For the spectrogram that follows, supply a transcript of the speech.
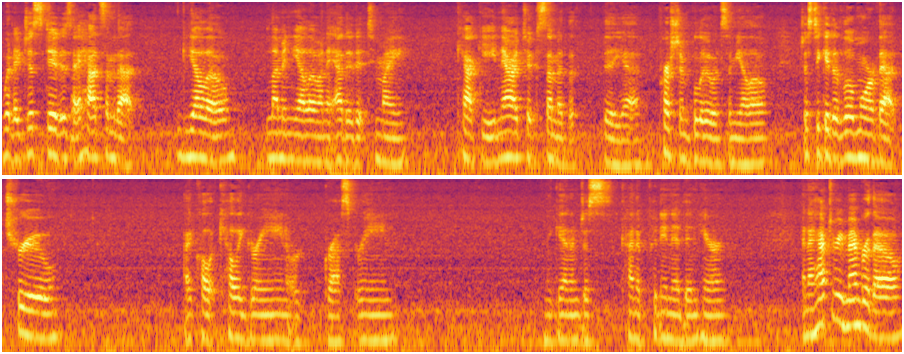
what I just did is I had some of that yellow, lemon yellow, and I added it to my khaki. Now I took some of the, the uh, Prussian blue and some yellow just to get a little more of that true, I call it Kelly green or grass green. And again, I'm just kind of putting it in here. And I have to remember though,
